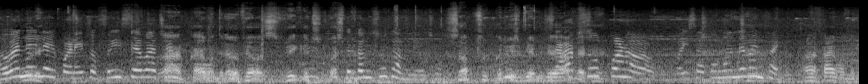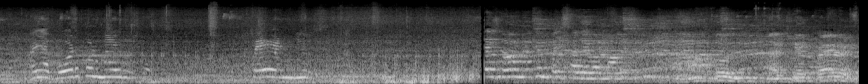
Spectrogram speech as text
હવે નહીં નહીં પણ એ તો ફ્રી સેવા છે હા કાંઈ વાંધો નહીં. હવે ફ્રી કે કેટલું બસ તો તમે શું કામ લ્યો છો? સાફ સુફ કરવીશ બેન બે આપે સાતસો પણ પૈસા તો ન લેવાય ને ભાઈ. હા કાંઈ વાંધો નહીં. અહીંયા બોર્ડ પણ માર્યું છે. પે એન્ડ યુ જવામાં કેમ પૈસા લેવામાં આવે છે? છે. પ્રાઇવેટ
